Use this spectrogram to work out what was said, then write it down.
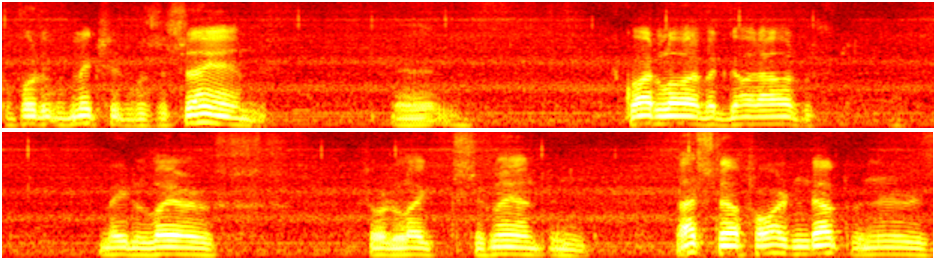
and put it, mix it with the sand. And quite a lot of it got out, made a layer of sort of like cement, and that stuff hardened up, and there's,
